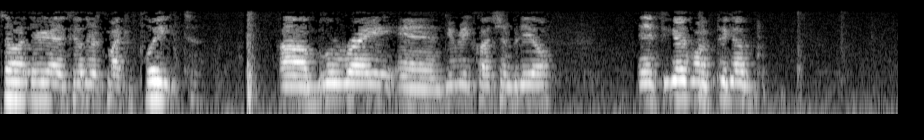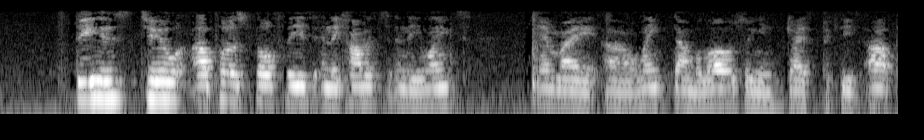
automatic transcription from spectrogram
So there you guys go. There's my complete uh, Blu-ray and DVD collection video. And if you guys want to pick up these two, I'll post both of these in the comments and the links in my uh, link down below so you can guys pick these up.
